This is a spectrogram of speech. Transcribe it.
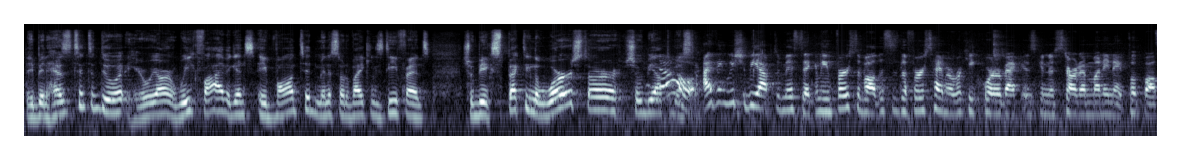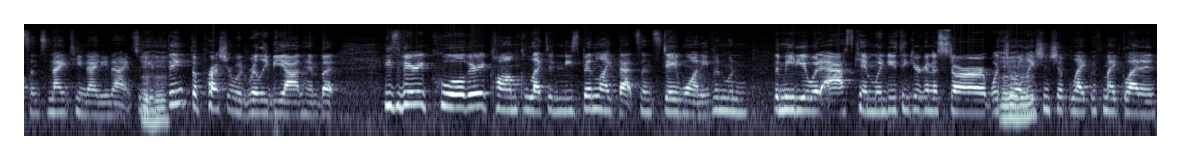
They've been hesitant to do it. Here we are in week five against a vaunted Minnesota Vikings defense. Should we be expecting the worst or should we be optimistic? No, optimistic? I think we should be optimistic. I mean, first of all, this is the first time a rookie quarterback is going to start on Monday Night Football since 1999. So Mm-hmm. you'd think the pressure would really be on him, but he's very cool, very calm, collected, and he's been like that since day one. Even when the media would ask him, "When do you think you're going to start? What's your Mm-hmm. relationship like with Mike Glennon?"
